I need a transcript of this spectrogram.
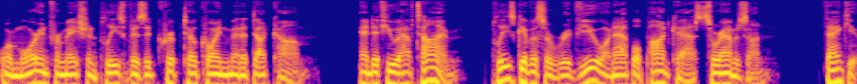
or more information please visit CryptoCoinMinute.com. And if you have time, please give us a review on Apple Podcasts or Amazon. Thank you.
